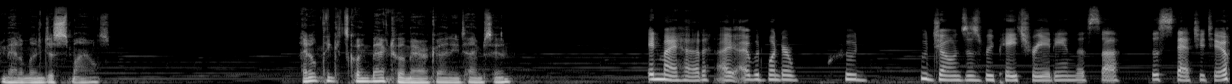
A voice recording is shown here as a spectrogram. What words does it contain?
Madeline just smiles. I don't think it's going back to America anytime soon. In my head, I, I would wonder who who Jones is repatriating this uh this statue to.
